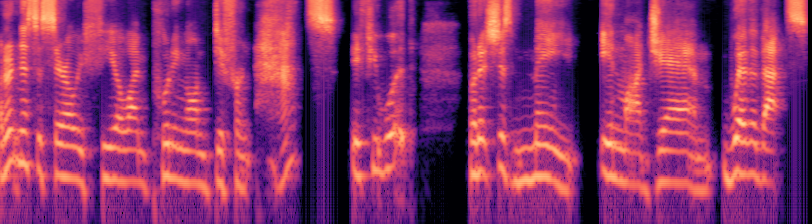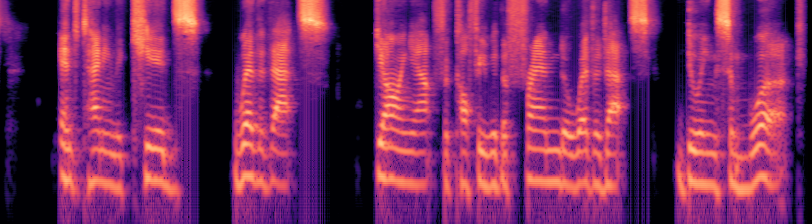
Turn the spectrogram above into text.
I don't necessarily feel I'm putting on different hats, if you would, but it's just me in my jam, whether that's entertaining the kids, whether that's going out for coffee with a friend, or whether that's doing some work.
